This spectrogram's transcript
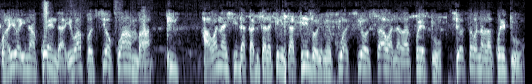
Kwa hiyo inakwenda iwapo sio kwamba hawana shida kabisa, lakini tatizo limekuwa sio sawa na la kwetu, sio sawa na la kwetu,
